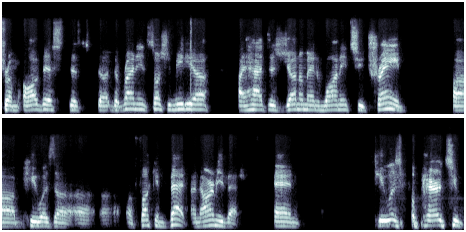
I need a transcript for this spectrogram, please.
from all this, this the, the running social media, I had this gentleman wanting to train. Um, he was a, a, a- fucking vet, an army vet, and he was prepared to.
